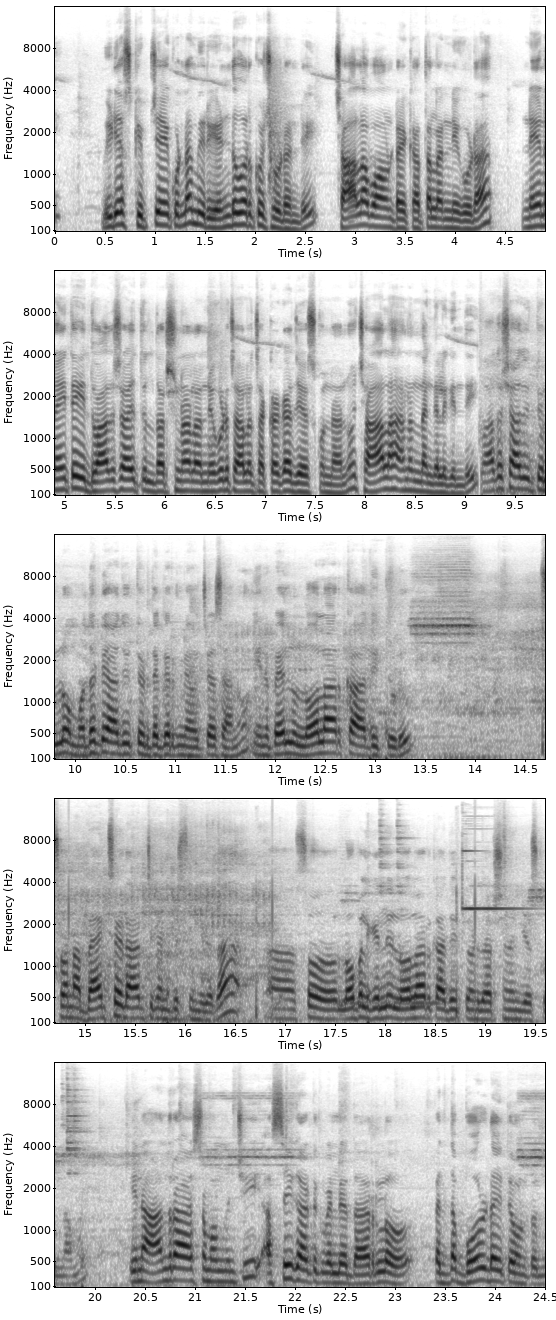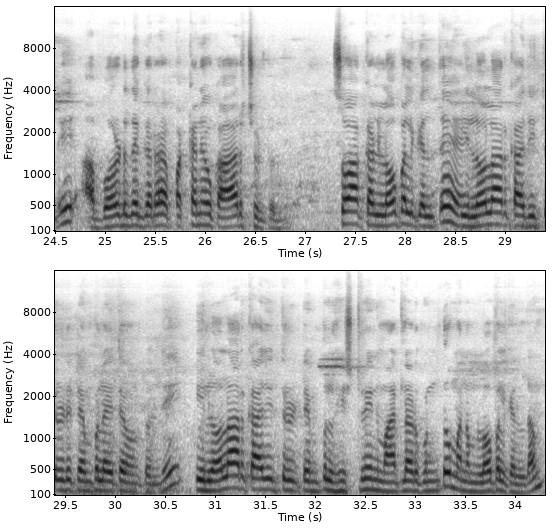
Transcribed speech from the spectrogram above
వీడియో స్కిప్ చేయకుండా మీరు ఎండ్ వరకు చూడండి. చాలా బాగుంటాయి కథలన్నీ కూడా. నేనైతే ఈ ద్వాదశాదిత్యుల దర్శనాలన్నీ కూడా చాలా చక్కగా చేసుకున్నాను. చాలా ఆనందం కలిగింది. ద్వాదశాదిత్యుల్లో మొదటి ఆదిత్యుడి దగ్గరికి నేను వచ్చేసాను. ఈయన పేరు లోలార్క ఆదిత్యుడు. సో నా బ్యాక్ సైడ్ ఆర్చ్ కనిపిస్తుంది కదా. సో లోపలికి వెళ్ళి లోలార్క ఆదిత్యుని దర్శనం చేసుకున్నాము. ఈయన ఆంధ్ర ఆశ్రమం నుంచి అస్సీ ఘాట్కి వెళ్ళే దారిలో పెద్ద బోర్డు అయితే ఉంటుంది. ఆ బోర్డు దగ్గర పక్కనే ఒక ఆర్చ్ ఉంటుంది. సో అక్కడ లోపలికి వెళ్తే ఈ లోలార్కాదిత్యుడి టెంపుల్ అయితే ఉంటుంది. ఈ లోలార్కాదిత్యుడి టెంపుల్ హిస్టరీని మాట్లాడుకుంటూ మనం లోపలికి వెళ్దాం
